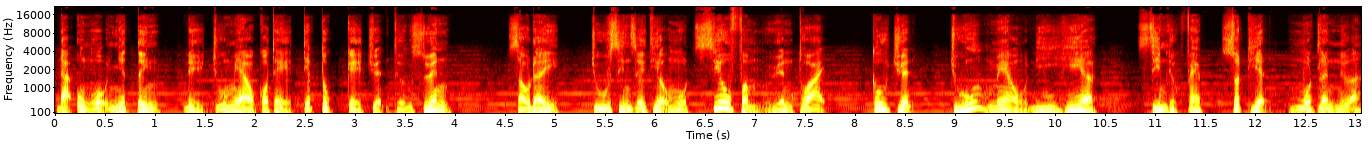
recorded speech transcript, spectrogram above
đã ủng hộ nhiệt tình để chú mèo có thể tiếp tục kể chuyện thường xuyên. Sau đây, chú xin giới thiệu một siêu phẩm huyền thoại, câu chuyện Chú mèo đi hia xin được phép xuất hiện một lần nữa.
